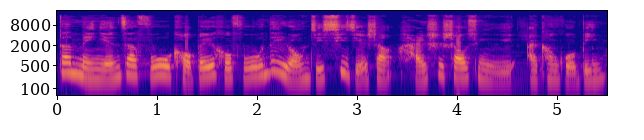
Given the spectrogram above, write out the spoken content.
但每年在服务口碑和服务内容及细节上，还是稍逊于爱康国宾。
